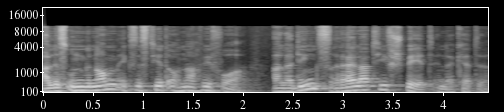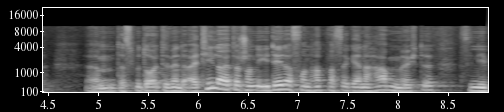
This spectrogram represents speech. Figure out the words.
Alles ungenommen existiert auch nach wie vor. Allerdings relativ spät in der Kette. Ähm, das bedeutet, wenn der IT-Leiter schon eine Idee davon hat, was er gerne haben möchte, sind die äh,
